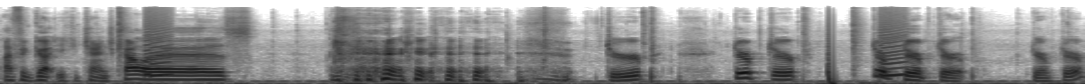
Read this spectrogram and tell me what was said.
I forgot you could change colors. derp. Derp derp. Derp derp derp. Derp derp.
